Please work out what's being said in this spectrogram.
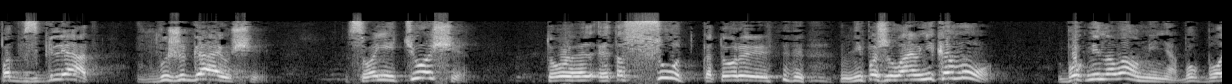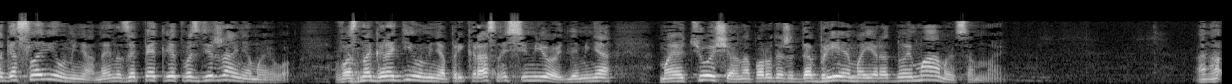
под взгляд выжигающий своей тещи, то это суд, который не пожелаю никому. Бог миновал меня, Бог благословил меня, наверное, за пять лет воздержания моего. Вознаградил меня прекрасной семьей. Для меня моя теща, она порой даже добрее моей родной мамы со мной. Она,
